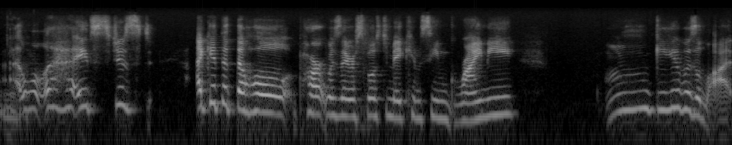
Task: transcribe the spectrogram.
It's just i get that the whole part was they were supposed to make him seem grimy it was a lot.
